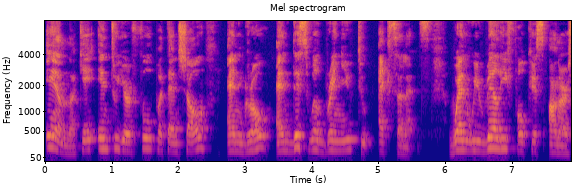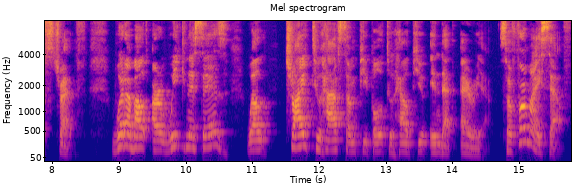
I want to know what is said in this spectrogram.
in, okay, into your full potential and grow, and this will bring you to excellence when we really focus on our strength. What about our weaknesses? Well, try to have some people to help you in that area. So for myself,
